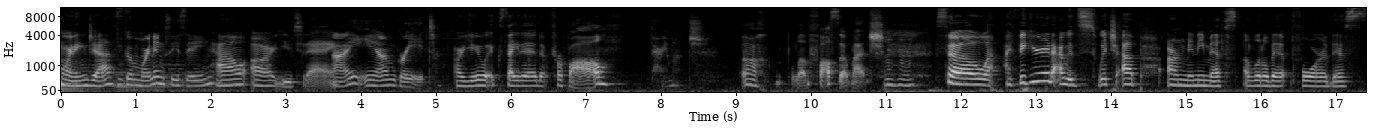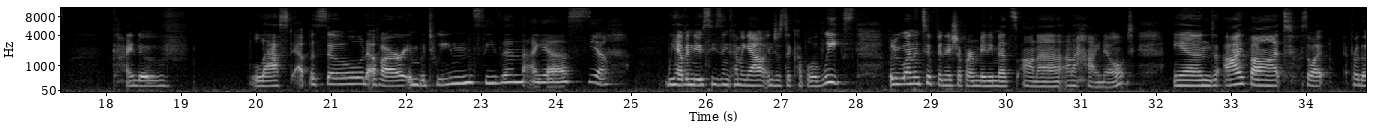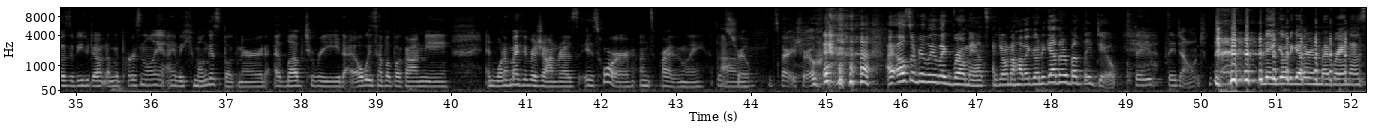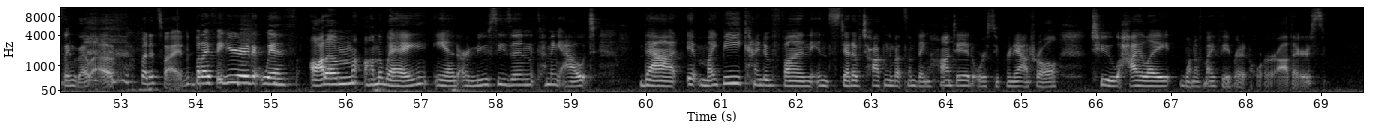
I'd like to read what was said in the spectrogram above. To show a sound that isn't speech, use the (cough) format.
Good morning, Jess. Good morning, Cee Cee. How are you today? I am great. Are you excited for fall? Very much. Ugh, love fall so much. Mm-hmm. So I figured I would switch up our mini myths a little bit for this kind of last episode of our in between season, I guess. Yeah. we have a new season coming out in just a couple of weeks but we wanted to finish up our mini myths on a on a high note. And i thought so i for those of you who don't know me personally i am a humongous book nerd i love to read i always have a book on me and one of my favorite genres is horror unsurprisingly That's Um, true. It's very true. (laughs) i also really like romance i don't know how they go together but they do they they don't. (laughs) they go together in my (laughs) brain as things i love but it's fine. But I figured with autumn on the way and our new season coming out, that it might be kind of fun instead of talking about something haunted or supernatural to highlight one of my favorite horror authors.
